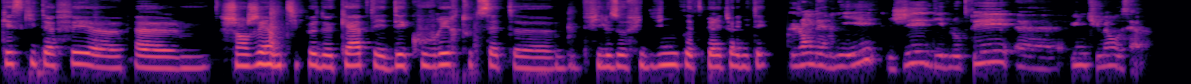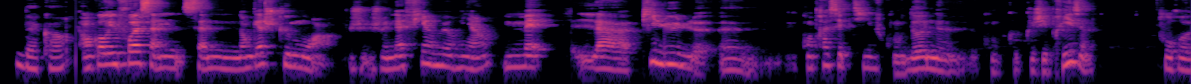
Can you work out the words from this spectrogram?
qu'est-ce qui t'a fait euh, euh, changer un petit peu de cap et découvrir toute cette euh, philosophie de vie, cette spiritualité? L'an dernier, j'ai développé une tumeur au cerveau. D'accord. Encore une fois, ça, ça n'engage que moi. je n'affirme rien, mais la pilule euh, contraceptive qu'on donne, euh, que, j'ai prise pour, euh,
